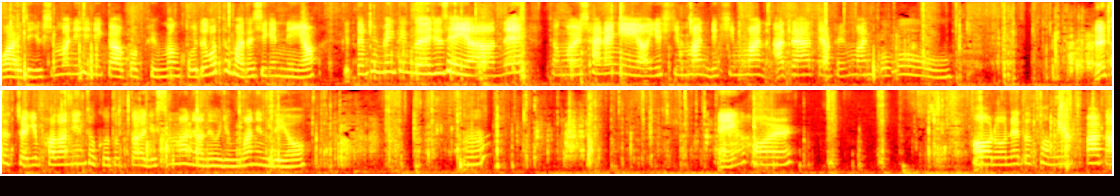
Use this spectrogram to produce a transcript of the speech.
와, 이제 60만이시니까 곧 100만 골드버튼 받으시겠네요. 그땐 팬미팅도 해주세요. 네, 정말 사랑해요. 60만, 60만, 아자아자 100만 고고. 에저 저기 바다님 저 구독자 60만이 아니고 6만인데요. 응? 엥, 헐. 헐, 오늘도 저 밀바가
